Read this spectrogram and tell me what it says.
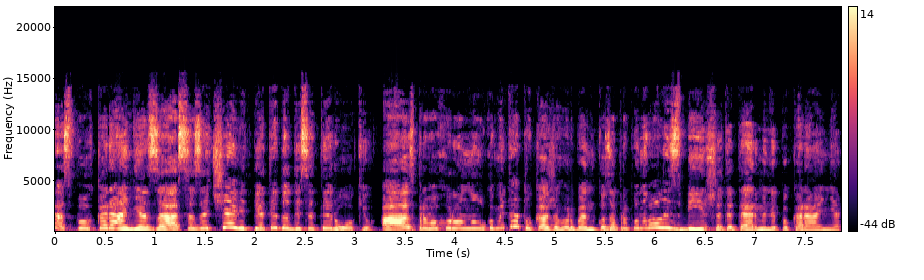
Зараз покарання за СЗЧ від 5 до 10 років. А з правоохоронного комітету, каже Горбенко, запропонували збільшити терміни покарання.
